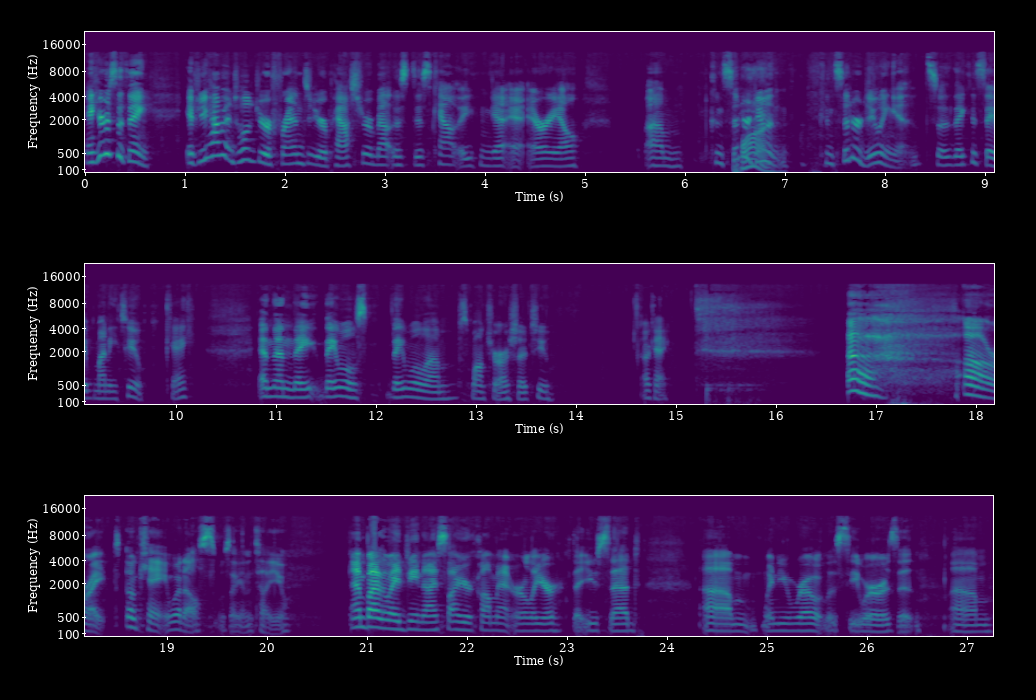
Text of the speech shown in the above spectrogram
And here's the thing: if you haven't told your friends or your pastor about this discount that you can get at Ariel, um, consider Why? doing consider doing it so they can save money too. Okay, and then they they will they will um, sponsor our show too. Okay. Uh, all right. Okay. What else was I going to tell you? And by the way, Gina, I saw your comment earlier that you said um, when you wrote. Let's see, where is it? Um,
